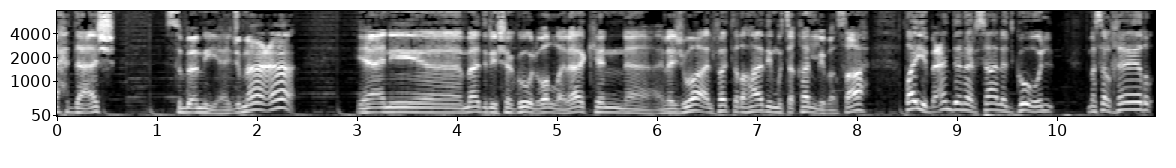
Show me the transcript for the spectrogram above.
11 700 يا جماعة يعني آه، ما أدري إيش أقول والله لكن آه، الأجواء الفترة هذه متقلبة صح؟ طيب عندنا رسالة تقول مساء الخير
